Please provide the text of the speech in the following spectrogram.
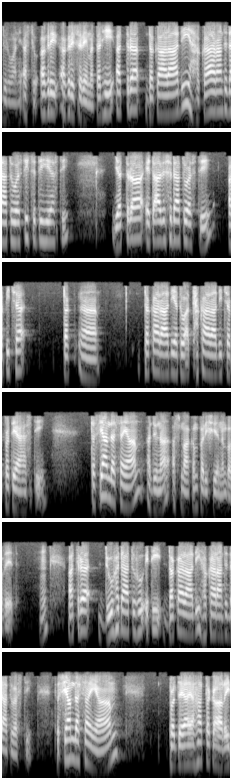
दूरवाणी अस्तु, अग्रे अग्रे सरेम। तर्हि अत्र दकारादि हकारान्तदातुः अस्ति, स्थितिः अस्ति। यत्र एतादृशधातुः अस्ति, अपि च तक् तकारादि अथवा थकारादि च प्रत्ययः अस्ति। तस्यां दशायाम् अधुना अस्माकं परिशीलनं भवेत्। अत्र दुहधातुः इति दकारादि हकारान्तदातुः अस्ति। तस्यां दशायां प्रत्ययः तकारै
